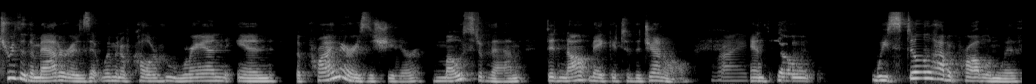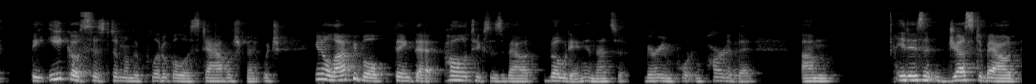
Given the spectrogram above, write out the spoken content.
truth of the matter is that women of color who ran in the primaries this year, most of them did not make it to the general. Right. And so we still have a problem with the ecosystem of the political establishment, which you know, a lot of people think that politics is about voting, and that's a very important part of it. Um, it isn't just about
